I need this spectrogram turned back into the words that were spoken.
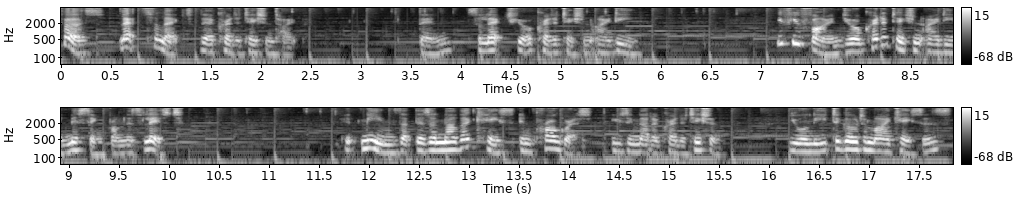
First, let's select the accreditation type. Then, select your accreditation ID. If you find your accreditation ID missing from this list, it means that there's another case in progress using that accreditation. You will need to go to My Cases,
